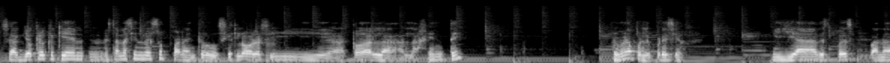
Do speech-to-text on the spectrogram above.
o sea yo creo que quieren están haciendo eso para introducirlo ahora sí a toda la, la gente primero por el precio y ya después van a,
